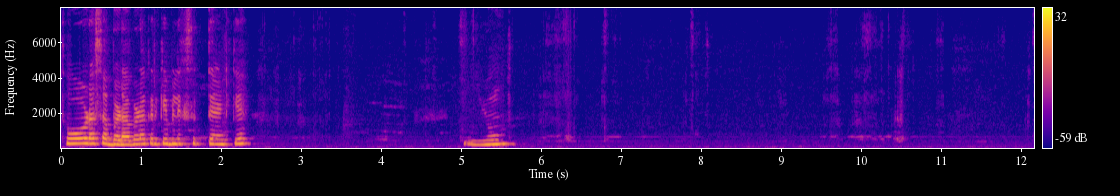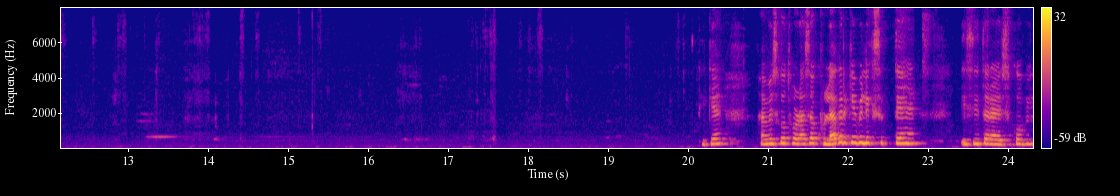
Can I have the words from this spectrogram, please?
थोड़ा सा बड़ा बड़ा करके भी लिख सकते हैं, ठीक है? यूँ। ठीक है? हम इसको थोड़ा सा खुला करके भी लिख सकते हैं। इसी तरह इसको भी।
